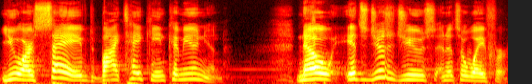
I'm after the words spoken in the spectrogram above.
you are saved by taking communion. No, it's just juice and it's a wafer.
